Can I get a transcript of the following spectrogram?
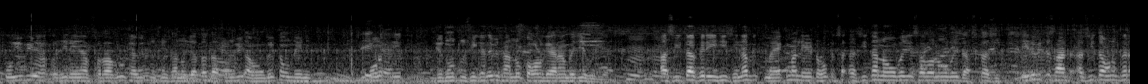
ਕੋਈ ਵੀ ਅਸੀਂ ਰੇਂਜ ਅਫਸਰ ਸਾਹਿਬ ਨੂੰ ਕਿਹਾ ਵੀ ਤੁਸੀਂ ਸਾਨੂੰ ਜਾਂ ਤਾਂ ਦੱਸੋ ਵੀ ਆਉਂਗੇ ਤਾਂ ਆਉਂਦੇ ਨਹੀਂ। ਹੁਣ ਇਹ- ਜਦੋਂ ਤੁਸੀਂ ਕਹਿੰਦੇ ਵੀ ਸਾਨੂੰ ਕਾਲ 11 ਵਜੇ ਹੋਈ ਆ ਅਸੀਂ ਤਾਂ ਫਿਰ ਇਹੀ ਸੀ ਨਾ ਵੀ ਮਹਿਕਮਾ ਲੇਟ ਹੋ ਗਿਆ। ਅਸੀਂ ਤਾਂ 9 ਵਜੇ ਸਵਾ 9 ਵਜੇ ਦੱਸਤਾ ਸੀ। ਇਹਦੇ ਵਿੱਚ ਸਾਡ- ਅਸੀਂ ਤਾਂ ਹੁਣ ਫਿਰ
